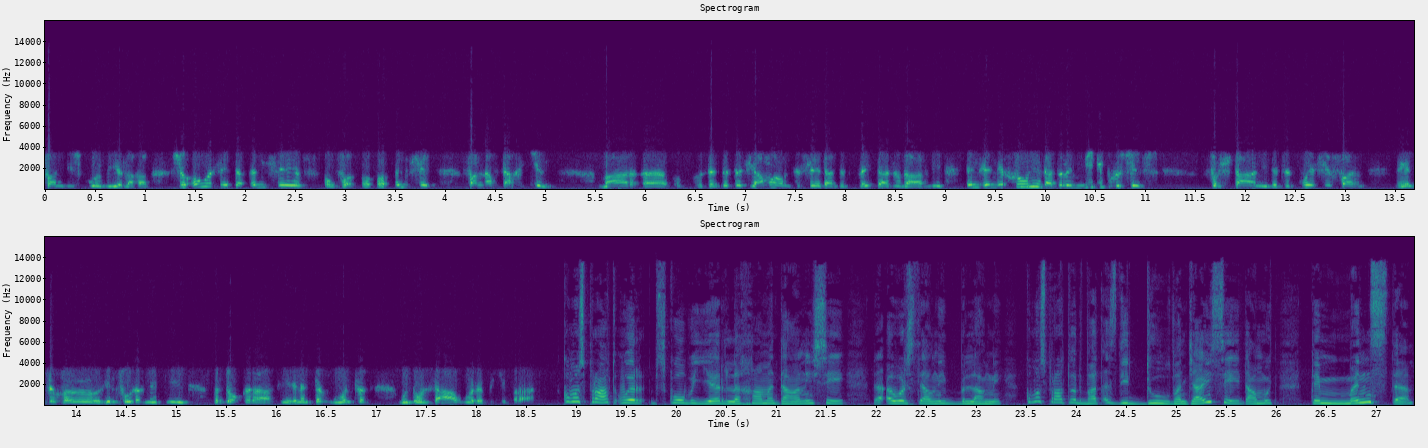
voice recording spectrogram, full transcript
van die skoolbeheerliggaam. So ouers het 'n insig of 'n insig vanaf dag 1. Maar uh dit dit is jammer om te sê dat dit blyk dat daar nie en en ek glo nie dat hulle nie die proses verstaan nie. Dit is 'n kwessie van mense wil eenvoudig net nie betrokke raak nie. En ek dink moontlik moet ons daaroor 'n bietjie praat. Kom ons praat oor skoolbeheer liggame. Dani sê dat ouers stel nie belang nie. Kom ons praat oor wat is die doel want jy sê dan moet ten minste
